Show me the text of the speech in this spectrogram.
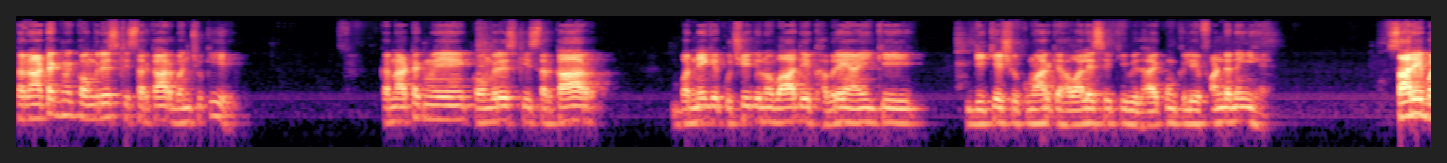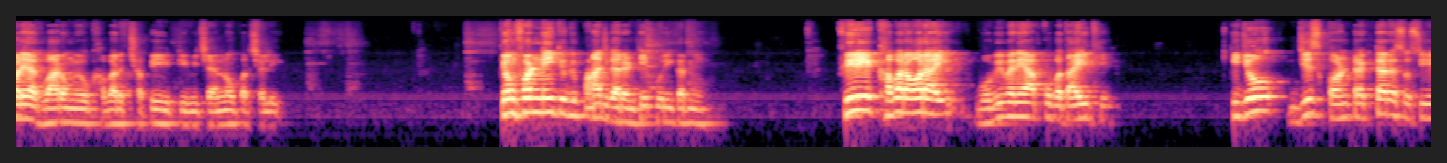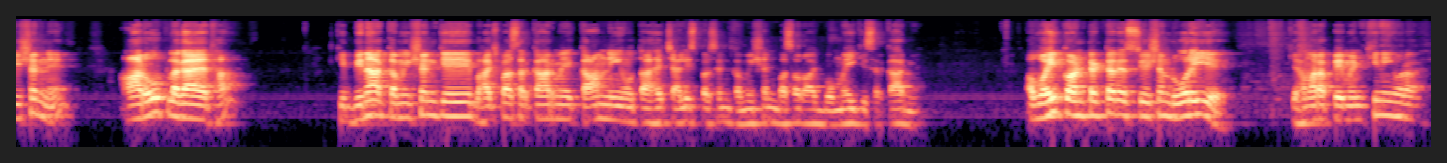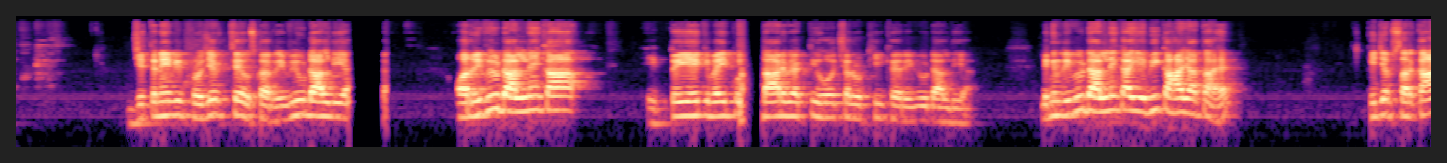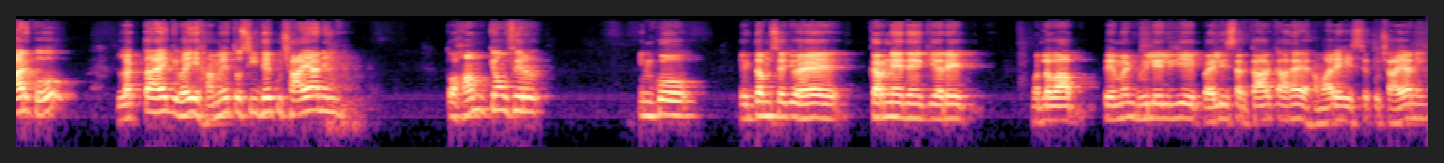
कर्नाटक में कांग्रेस की सरकार बन चुकी है। कर्नाटक में कांग्रेस की सरकार बनने के कुछ ही दिनों बाद ये खबरें आई कि डीके शिव कुमार के हवाले से कि विधायकों के लिए फंड नहीं है। सारे बड़े अखबारों में वो खबर छपी टीवी चैनलों पर चली। क्यों फंड नहीं? क्योंकि पाँच गारंटी पूरी करनी। फिर एक खबर और आई, वो भी मैंने आपको बताई थी कि जो जिस कॉन्ट्रैक्टर एसोसिएशन ने आरोप लगाया था कि बिना कमीशन के भाजपा सरकार में काम नहीं होता है, चालीस परसेंट कमीशन बसवराज बोम्बई की सरकार में। अब वही कॉन्ट्रैक्टर एसोसिएशन रो रही है कि हमारा पेमेंट ही नहीं हो रहा है। जितने भी प्रोजेक्ट थे उसका रिव्यू डाल दिया। और रिव्यू डालने का एक तो ये है कि भाई कुदार व्यक्ति हो, चलो ठीक है, रिव्यू डाल दिया। लेकिन रिव्यू डालने का ये भी कहा जाता है कि जब सरकार को लगता है कि भाई हमें तो सीधे कुछ आया नहीं। तो हम क्यों फिर इनको एकदम से जो है करने दें कि अरे मतलब आप पेमेंट भी ले लीजिए, पहली सरकार का है, हमारे हिस्से कुछ आया नहीं।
